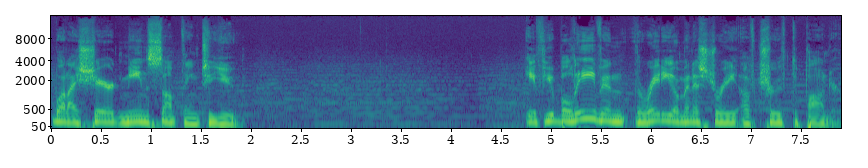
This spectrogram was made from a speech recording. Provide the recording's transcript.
what I shared, means something to you. If you believe in the radio ministry of Truth to Ponder,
